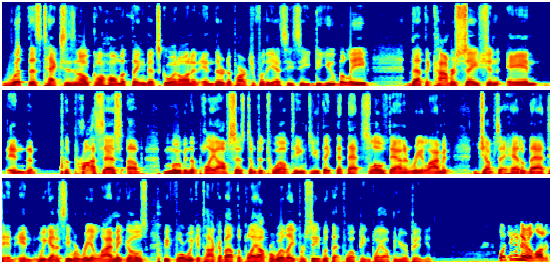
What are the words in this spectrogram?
with this Texas and Oklahoma thing that's going on and, and their departure for the SEC, do you believe that the conversation and in the the process of moving the playoff system to 12 teams, do you think that that slows down and realignment jumps ahead of that? And, and we got to see where realignment goes before we can talk about the playoff, or will they proceed with that 12 team playoff, in your opinion? Well, I think there are a lot of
